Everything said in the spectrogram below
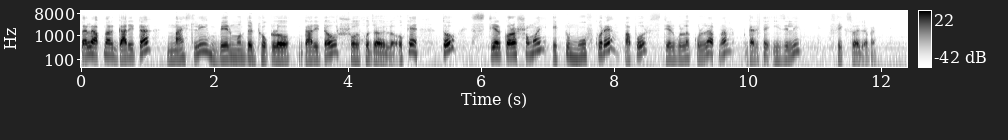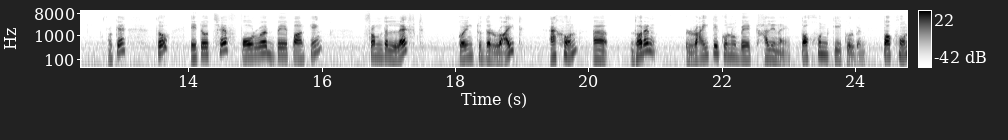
তাহলে আপনার গাড়িটা নাইসলি বের মধ্যে ঢুকলো, গাড়িটাও সোজা হইল ওকে তো স্টিয়ার করার সময় একটু মুভ করে তারপর স্টিয়ারগুলো করলে আপনার গাড়িটা ইজিলি ফিক্স হয়ে যাবে। ওকে তো এটা হচ্ছে forward bay parking from the left going to the right এখন ধরেন রাইটে কোনো বে খালি নাই, তখন কি করবেন? তখন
